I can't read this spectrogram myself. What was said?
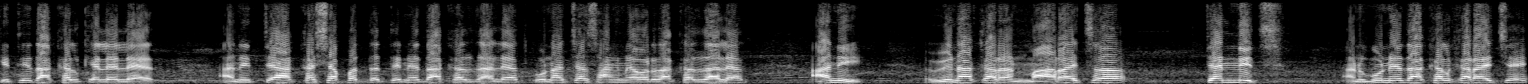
किती दाखल केलेल्या आहेत आणि त्या कशा पद्धतीने दाखल झाल्यात कुणाच्या सांगण्यावर दाखल झाल्यात आणि विनाकारण मारायचं त्यांनीच आणि गुन्हे दाखल करायचे.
